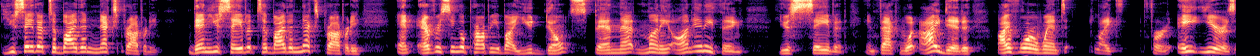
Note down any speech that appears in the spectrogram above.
You save that to buy the next property. Then you save it to buy the next property. And every single property you buy, you don't spend that money on anything. You save it. In fact, what I did, I forewent like for eight years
